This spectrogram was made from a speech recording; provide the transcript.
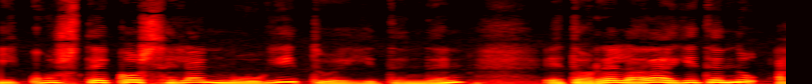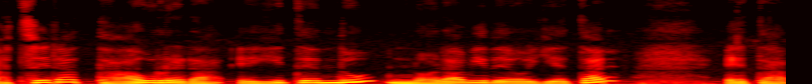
ikusteko zelan mugitu egiten den. Eta horrela da, egiten du atzera eta aurrera egiten du norabide hoietan, eta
